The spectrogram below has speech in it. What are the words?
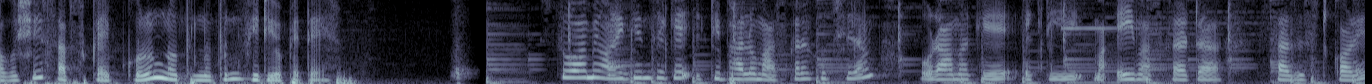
অবশ্যই সাবস্ক্রাইব করুন নতুন নতুন ভিডিও পেতে। সো আমি অনেক দিন থেকে একটি ভালো মাস্কারা খুঁজছিলাম। ওরা আমাকে একটি এই মাস্কারাটা সাজেস্ট করে।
